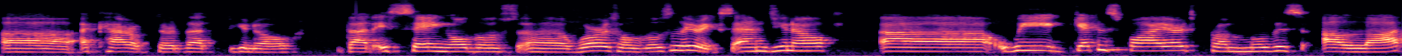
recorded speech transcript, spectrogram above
uh, a character that you know that is saying all those uh, words, all those lyrics, and you know we get inspired from movies a lot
